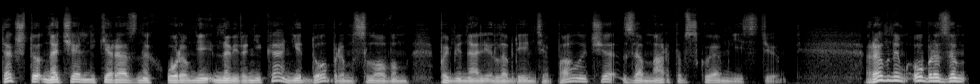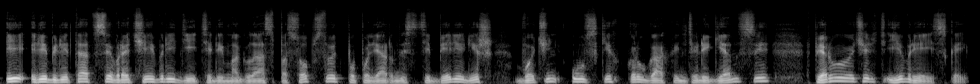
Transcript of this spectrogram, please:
Так что начальники разных уровней наверняка недобрым словом поминали Лаврентия Павловича за мартовскую амнистию. Равным образом и реабилитация врачей-вредителей могла способствовать популярности Берии лишь в очень узких кругах интеллигенции, в первую очередь еврейской.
